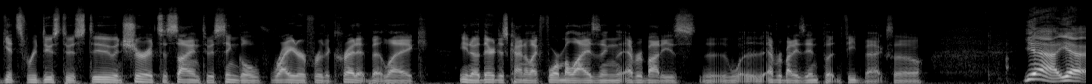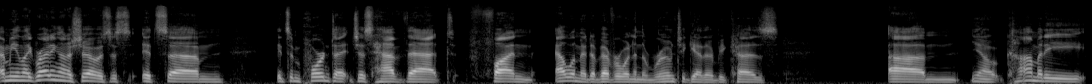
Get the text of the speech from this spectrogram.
gets reduced to a stew. And sure, it's assigned to a single writer for the credit, but like you know they're just kind of like formalizing everybody's uh, everybody's input and feedback. So Yeah, yeah. I mean, like writing on a show is just it's um it's important to just have that fun element of everyone in the room together because um you know, comedy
